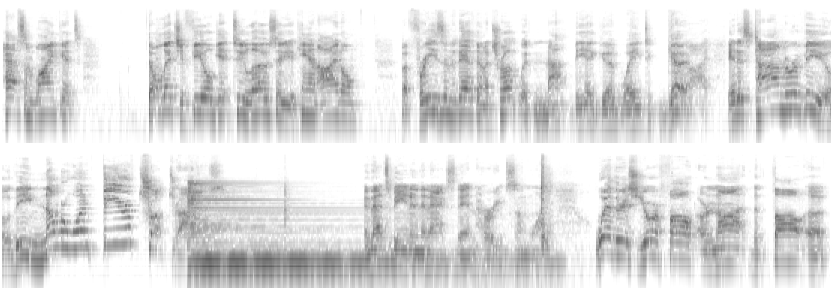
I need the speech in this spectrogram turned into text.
Have some blankets. Don't let your fuel get too low so you can't idle. But freezing to death in a truck would not be a good way to go. It is time to reveal the number one fear of truck drivers. And that's being in an accident and hurting someone. Whether it's your fault or not, the thought of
